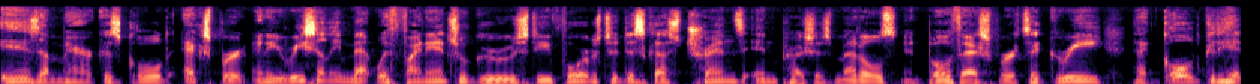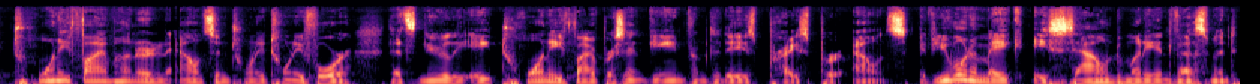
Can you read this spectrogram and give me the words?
is America's gold expert, and he recently met with financial guru Steve Forbes to discuss trends in precious metals, and both experts agree that gold could hit 2500 an ounce in 2024. That's nearly a 25% gain from today's price per ounce. If you want to make a sound money investment,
